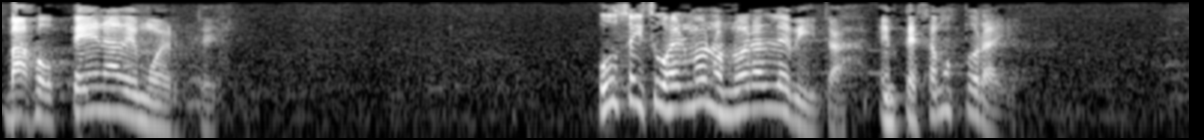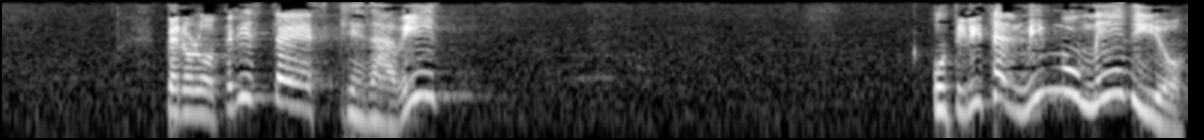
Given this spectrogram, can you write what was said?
bajo pena de muerte. Usa y sus hermanos no eran levitas. Empezamos por ahí. Pero lo triste es que David utiliza el mismo medio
